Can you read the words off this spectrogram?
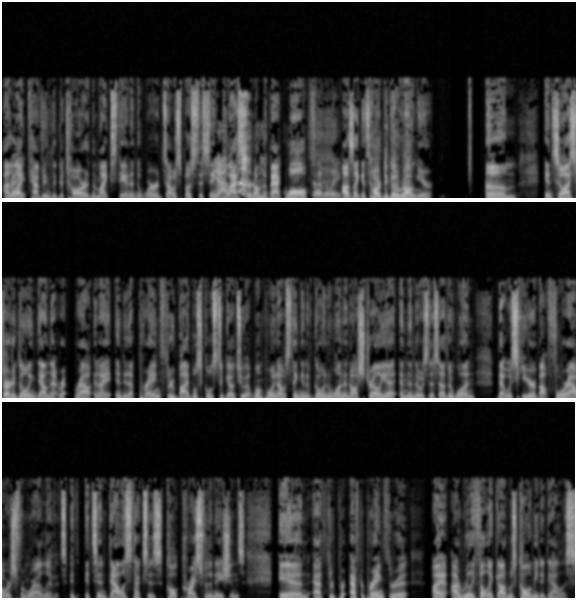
I Right. liked having the guitar and the mic stand and the words I was supposed to sing Yeah. plastered on the back wall. Totally. I was like, it's hard to go wrong here. Um, and so I started going down that route, and I ended up praying through Bible schools to go to. At one point, I was thinking of going to one in Australia, and then there was this other one that was here about four hours from where I live. It's it, it's in Dallas, Texas, called Christ for the Nations. And at through after praying through it, I, I really felt like God was calling me to Dallas.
